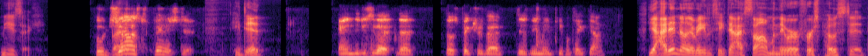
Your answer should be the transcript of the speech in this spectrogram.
music. Who But- just finished it? He did. And did you see that that those pictures that Disney made people take down? Yeah, I didn't know they were making the take down. I saw them when they were first posted,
